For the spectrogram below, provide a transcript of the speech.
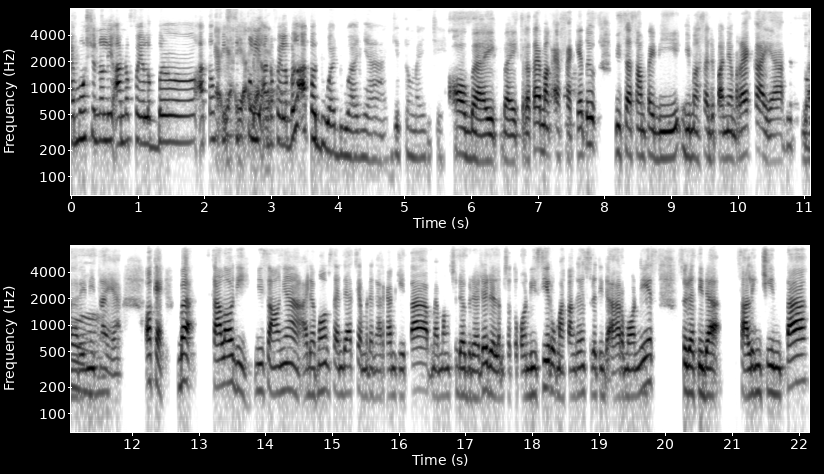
emotionally unavailable atau Ya, ya, ya, physically ya, ya. unavailable atau dua-duanya gitu Menji. Oh baik baik ternyata emang efeknya tuh bisa sampai di di masa depannya mereka ya Mbak Renita ya. Oke Mbak kalau nih misalnya ada moms and dads yang mendengarkan kita memang sudah berada dalam satu kondisi rumah tangga yang sudah tidak harmonis, sudah tidak saling cinta,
